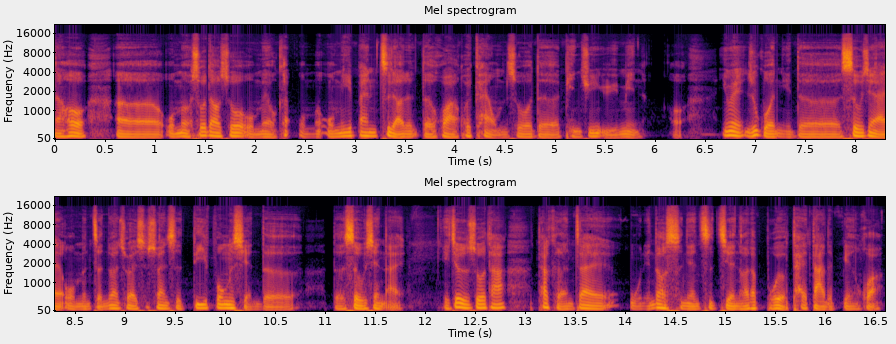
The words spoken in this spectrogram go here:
然后呃我们有说到说我们有看我们我们一般治疗的的话会看我们说的平均余命哦。因为如果你的摄护腺癌，我们诊断出来是算是低风险的的摄护腺癌，也就是说它，它它可能在五年到十年之间，然后它不会有太大的变化。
